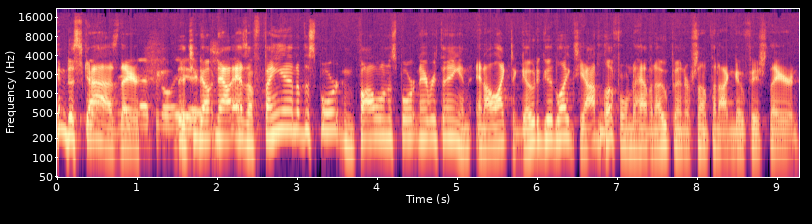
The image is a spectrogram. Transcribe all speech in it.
in disguise it there that you don't. Now, as a fan of the sport and following the sport and everything, and, and I like to go to good lakes. Yeah, I'd love for them to have an open or something. I can go fish there and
